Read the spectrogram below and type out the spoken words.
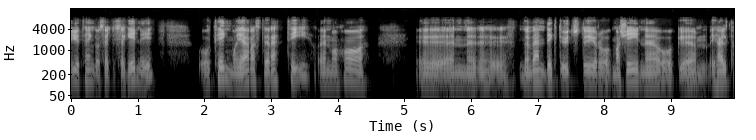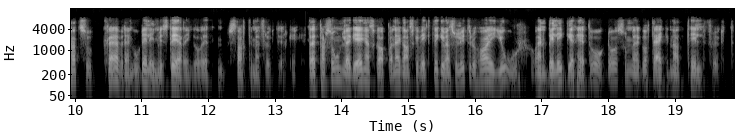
nye ting å sette seg inn i. Og ting må gjøres til rett tid. og En må ha Eh, en eh, nødvendig utstyr og maskiner. og um, I hele tatt så krever det en god del investering å starte med fruktdyrking. De personlige egenskapene er ganske viktige, men så lytter du ha en jord og en beliggenhet også, som er godt egnet til frukt.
